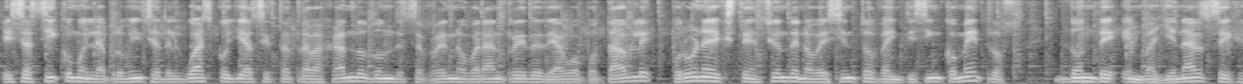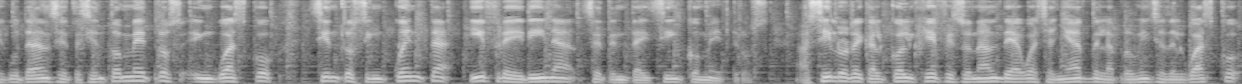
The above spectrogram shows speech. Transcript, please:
Es así como en la provincia del Huasco ya se está trabajando donde se renovarán redes de agua potable por una extensión de 925 metros, donde en Vallenar se ejecutarán 700 metros, en Huasco 150 y Freirina 75 metros. Así lo recalcó el jefe zonal de Agua Chañar de la provincia del Huasco,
